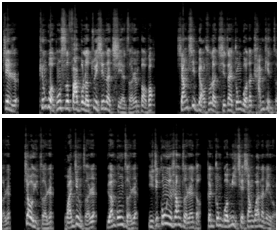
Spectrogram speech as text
近日，苹果公司发布了最新的企业责任报告，详细表述了其在中国的产品责任、教育责任、环境责任、员工责任以及供应商责任等跟中国密切相关的内容。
